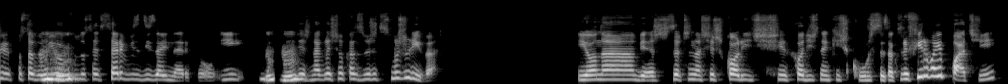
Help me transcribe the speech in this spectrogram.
postanowiłam mm -hmm. zostać serwis designerką. I mm -hmm. wiesz, nagle się okazuje, że to jest możliwe. I ona, wiesz, zaczyna się szkolić, chodzić na jakieś kursy, za które firma jej płaci.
